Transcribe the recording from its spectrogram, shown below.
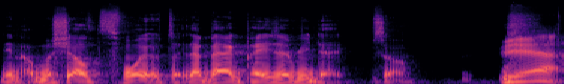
you know, Michelle Foyle, that bag pays every day. So yeah.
